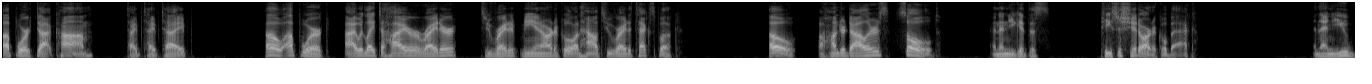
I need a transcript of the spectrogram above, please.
upwork.com, type, type, type. Oh, Upwork. I would like to hire a writer to write me an article on how to write a textbook. Oh, a hundred dollars sold. And then you get this piece of shit article back. And then you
